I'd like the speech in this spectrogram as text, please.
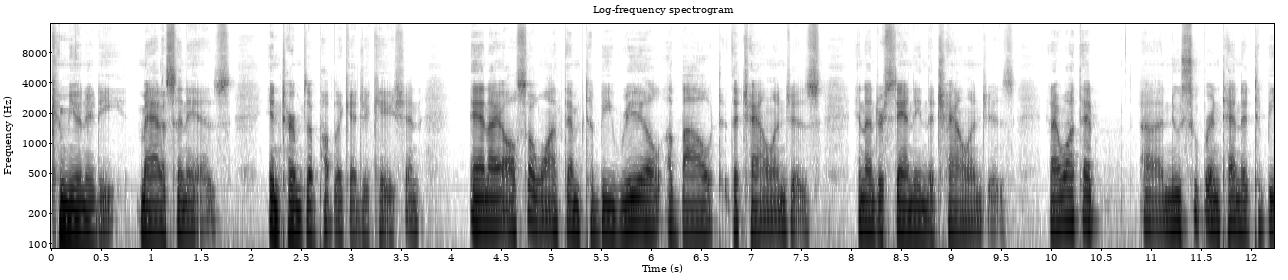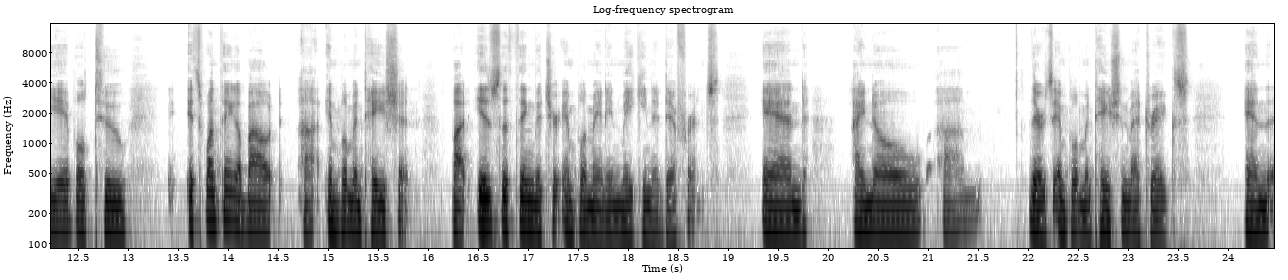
community Madison is in terms of public education, and I also want them to be real about the challenges and understanding the challenges. And I want that uh, new superintendent to be able to. It's one thing about uh, implementation, but is the thing that you're implementing making a difference? And I know um, there's implementation metrics and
